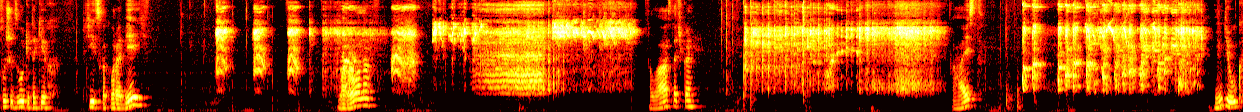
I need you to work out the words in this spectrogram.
слышит звуки таких птиц, как воробей, ворона, ласточка, аист, индюк.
